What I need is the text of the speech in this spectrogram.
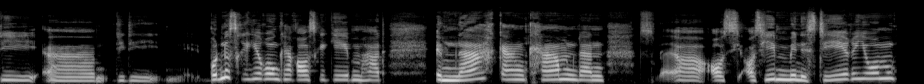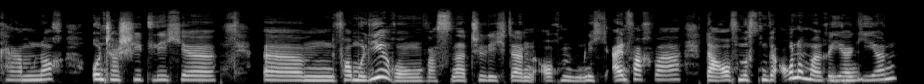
die, äh, die die Bundesregierung herausgegeben hat. Im Nachgang kamen dann äh, aus, aus jedem Ministerium kamen noch unterschiedliche ähm, Formulierungen, was natürlich dann auch nicht einfach war. Darauf mussten wir auch nochmal mhm. reagieren, mhm.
